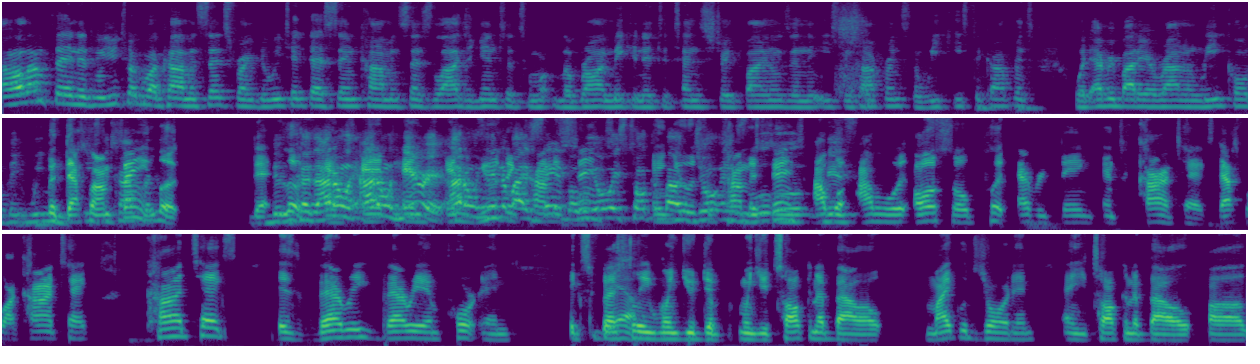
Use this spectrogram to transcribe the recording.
All I'm saying is when you talk about common sense, Frank, do we take that same common sense logic into LeBron making it to 10 straight finals in the Eastern Conference, the weak Eastern Conference, with everybody around the league called the weak But that's Eastern what I'm Conference? saying. Look, that, because I don't, and, I don't hear and, it. And I don't hear nobody say but we always talk about Jordan's common sense. I would, I would also put everything into context. That's why context, context is very, very important, especially yeah. when you de- when you're talking about Michael Jordan and you're talking about uh,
